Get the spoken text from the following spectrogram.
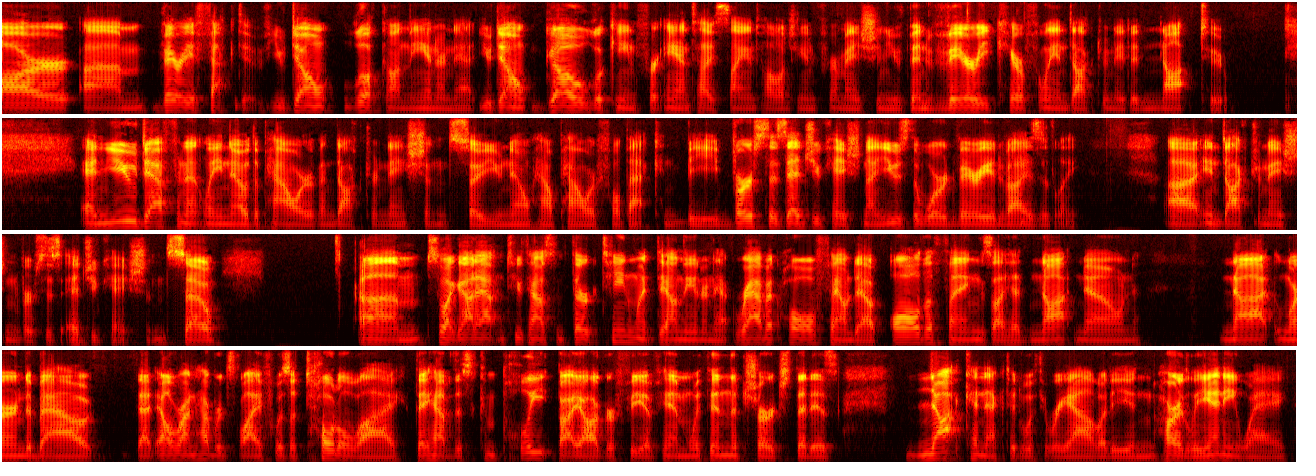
are um, very effective. You don't look on the internet. You don't go looking for anti Scientology information. You've been very carefully indoctrinated not to. And you definitely know the power of indoctrination, so you know how powerful that can be. Versus education, I use the word very advisedly uh, indoctrination versus education. So, um, so I got out in 2013, went down the internet rabbit hole, found out all the things I had not known not learned about that L. Ron Hubbard's life was a total lie. They have this complete biography of him within the church that is not connected with reality in hardly any way.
